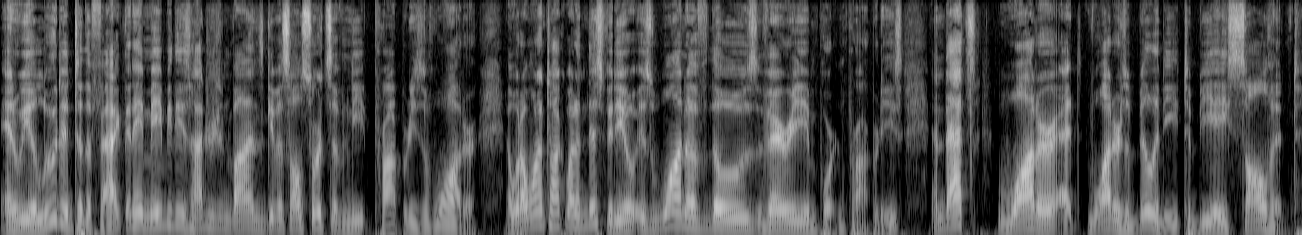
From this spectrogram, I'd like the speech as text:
And we alluded to the fact that, hey, maybe these hydrogen bonds give us all sorts of neat properties of water. And what I want to talk about in this video is one of those very important properties, and that's water at water's ability to be a solvent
